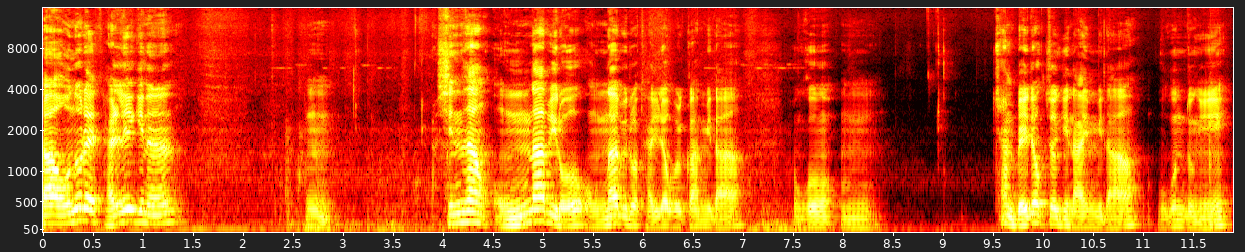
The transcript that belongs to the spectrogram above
자 오늘의 달리기는 음 신상 옥나비로 옥나비로 달려볼까 합니다. 요거 음, 참 매력적인 아이입니다. 묵은둥이.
